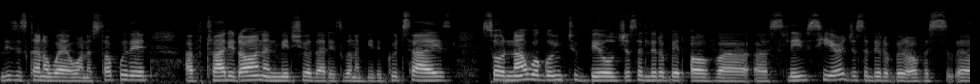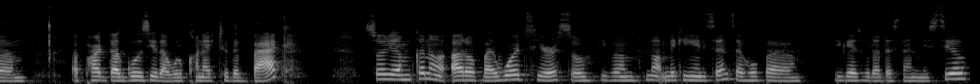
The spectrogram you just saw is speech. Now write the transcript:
this is kind of where I want to stop with it. I've tried it on and made sure that it's going to be the good size. So now we're going to build just a little bit of uh, uh, sleeves here, just a little bit of a, um, a part that goes here that will connect to the back. Sorry, I'm kind of out of my words here. So if I'm not making any sense, I hope uh, you guys will understand me still.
